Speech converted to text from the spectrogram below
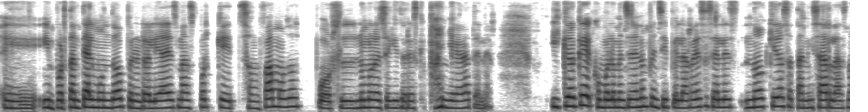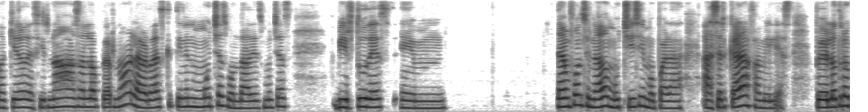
eh, importante al mundo, pero en realidad es más porque son famosos por el número de seguidores que pueden llegar a tener. Y creo que, como lo mencioné en un principio, las redes sociales no quiero satanizarlas, no quiero decir: "No, son lo peor", no, la verdad es que tienen muchas bondades, muchas virtudes, em han funcionado muchísimo para acercar a familias, pero el otro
